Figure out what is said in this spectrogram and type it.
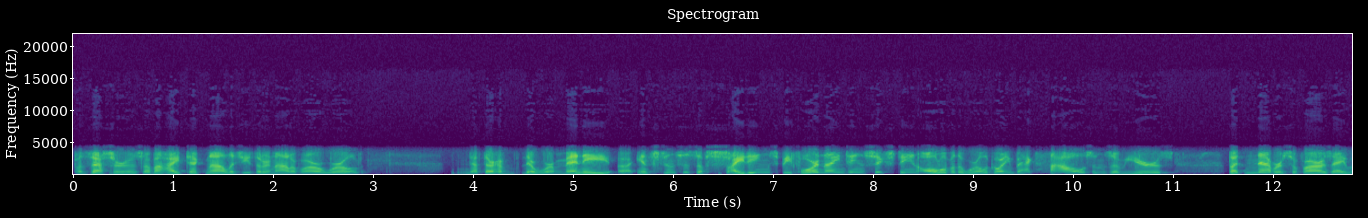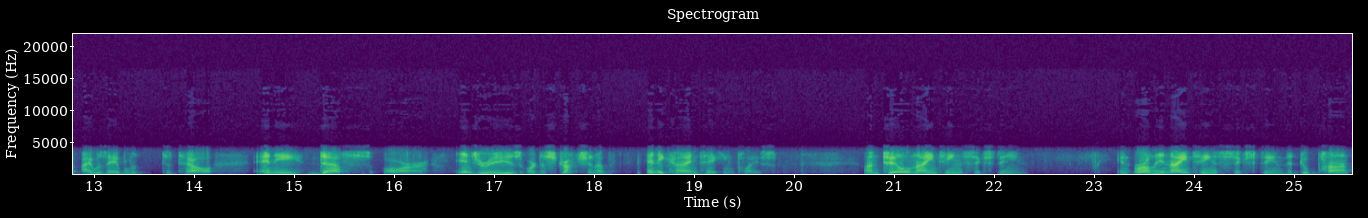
possessors of a high technology that are not of our world. That there have there were many uh, instances of sightings before 1916 all over the world, going back thousands of years, but never, so far as I, I was able to, to tell, any deaths or injuries or destruction of any kind taking place until 1916. In early 1916, the DuPont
